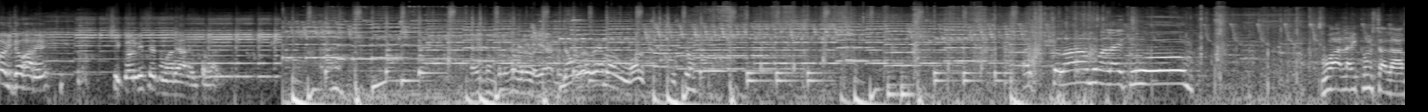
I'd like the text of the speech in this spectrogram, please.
হইতে পারে শিকর ভিতরে তোমার আর হইতে পারে আসসালামু আলাইকুম ওয়ালাইকুম সালাম।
